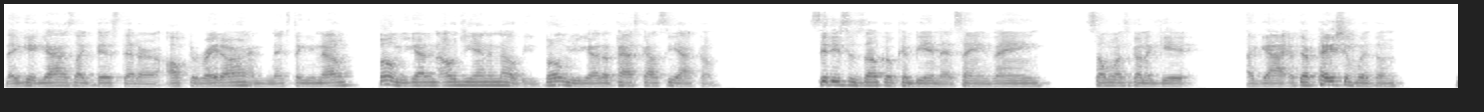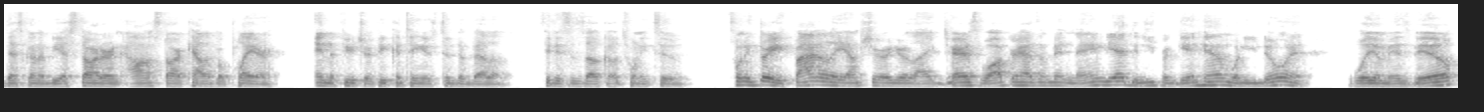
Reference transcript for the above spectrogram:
They get guys like this that are off the radar, and the next thing you know, boom, you got an OG Anunoby. Boom, you got a Pascal Siakam. Sidy Cissoko can be in that same vein. Someone's gonna get a guy if they're patient with him that's going to be a starter and all star caliber player in the future if he continues to develop. Sidy Cissoko, 22. 23. Finally, I'm sure you're like, Jarace Walker hasn't been named yet. Did you forget him? What are you doing? William Isbell.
